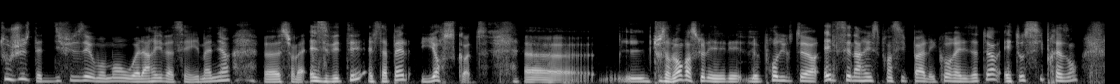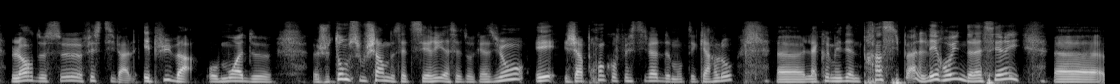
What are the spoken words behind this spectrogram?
tout juste d'être diffusée au moment où elle arrive à Sérimania euh, sur la SVT. Elle s'appelle Your Scott. Euh, tout simplement parce que les, les, le producteur et le scénariste principal et réalisateur est aussi présent lors de ce festival. Et puis bah au mois de je tombe sous le charme de cette série à cette occasion et j'apprends qu'au festival de Monte Carlo euh, la comédienne principale, l'héroïne de la série, euh,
